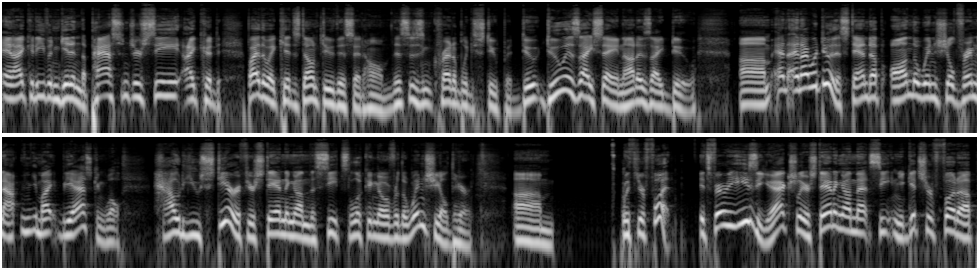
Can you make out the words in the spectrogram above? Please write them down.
and I could even get in the passenger seat. I could. By the way, kids, don't do this at home. This is incredibly stupid. Do do as I say, not as I do. Um, and and I would do this. Stand up on the windshield frame. Now you might be asking, well, how do you steer if you're standing on the seats looking over the windshield here? Um, with your foot. It's very easy. You actually are standing on that seat and you get your foot up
